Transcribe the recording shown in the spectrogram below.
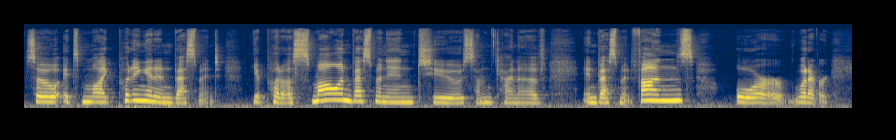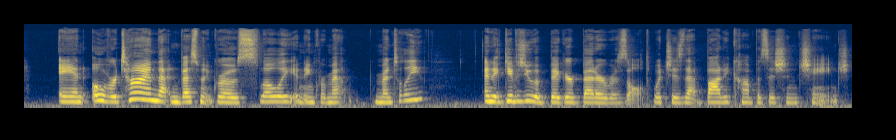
So it's like putting an investment. You put a small investment into some kind of investment funds or whatever. And over time, that investment grows slowly and incrementally. and it gives you a bigger, better result, which is that body composition change.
